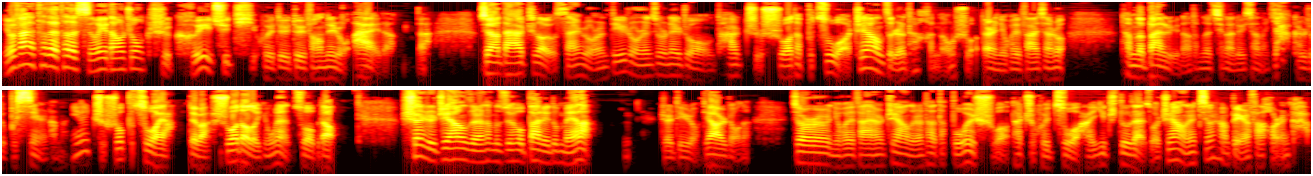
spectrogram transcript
你会发现他在他的行为当中是可以去体会对对方那种爱的啊。就像大家知道有三种人，第一种人就是那种他只说他不做，这样子人他很能说，但是你会发现说他们的伴侣呢，他们的情感对象呢，压根儿就不信任他们，因为只说不做呀，对吧？说到了永远做不到，甚至这样子人，他们最后伴侣都没了。这是第一种，第二种呢，就是你会发现这样的人，他他不会说，他只会做，还一直都在做。这样的人经常被人发好人卡，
